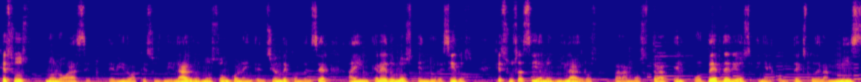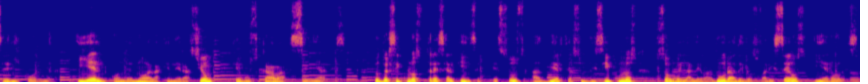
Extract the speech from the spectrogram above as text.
Jesús no lo hace, debido a que sus milagros no son con la intención de convencer a incrédulos endurecidos. Jesús hacía los milagros para mostrar el poder de Dios en el contexto de la misericordia, y él condenó a la generación que buscaba señales. Los versículos 13 al 15, Jesús advierte a sus discípulos sobre la levadura de los fariseos y Herodes.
